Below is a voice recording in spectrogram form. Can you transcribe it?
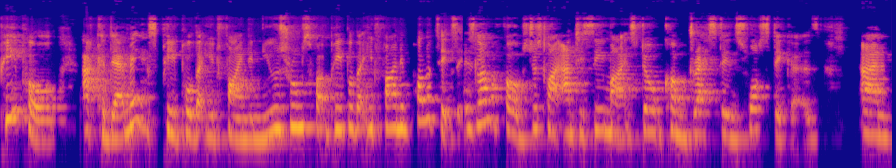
people, academics, people that you'd find in newsrooms, people that you'd find in politics. Islamophobes, just like anti Semites, don't come dressed in swastikas and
